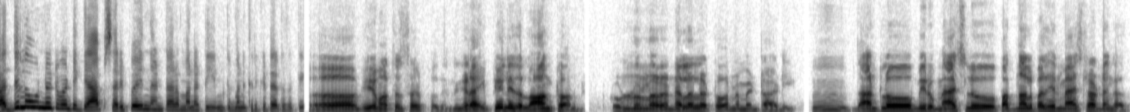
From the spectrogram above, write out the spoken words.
మధ్యలో ఉన్నటువంటి గ్యాప్ సరిపోయింది అంటారా మన టీంకి మన క్రికెటర్కి ఏమాత్రం సరిపోదు. ఎందుకంటే ఐపీఎల్ ఇది లాంగ్ టర్మ్ రెండున్నర నెలల టోర్నమెంట్ ఆడి దాంట్లో మీరు మ్యాచ్లు పద్నాలుగు పదిహేను మ్యాచ్లు ఆడడం కాదు.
